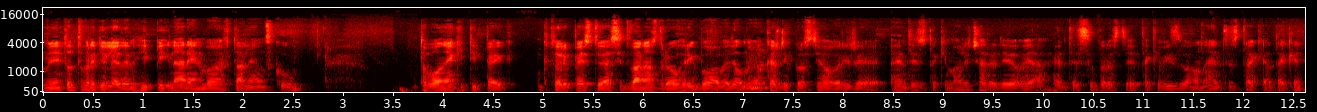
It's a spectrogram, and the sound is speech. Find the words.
mne to tvrdil jeden hippík na Rainbow v Taliansku. To bol nejaký typek, ktorý pestuje asi 12 druhov hrybov a vedel mi o každých proste hovoriť, že hente sú takí malí čarodejovia, hente sú proste také vizuálne, hente sú také a také.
